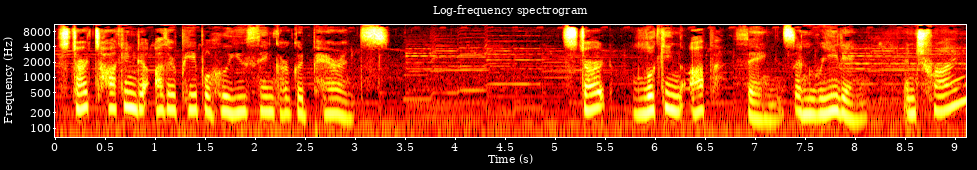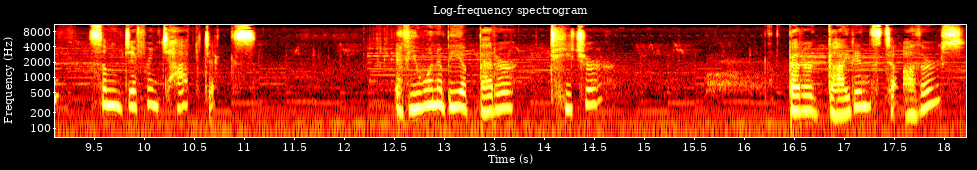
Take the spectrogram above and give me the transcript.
start talking to other people who you think are good parents. Start looking up things and reading and trying some different tactics. If you want to be a better teacher, better guidance to others,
